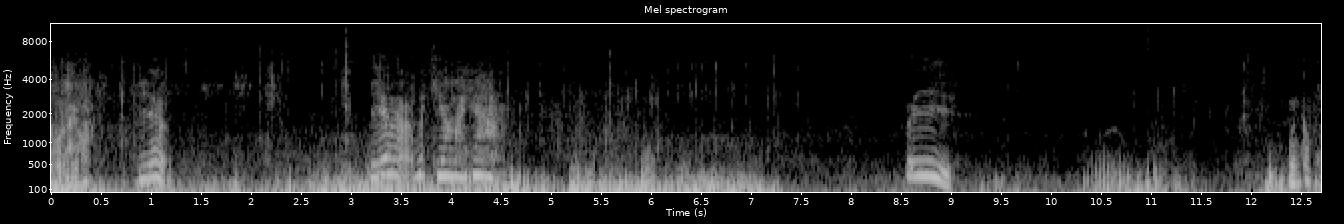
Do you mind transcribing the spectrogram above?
ตัวอะไรวะเฮีย เฮียเมื่อกี้อะไรอะเฮ้ย เหมือนกระพ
